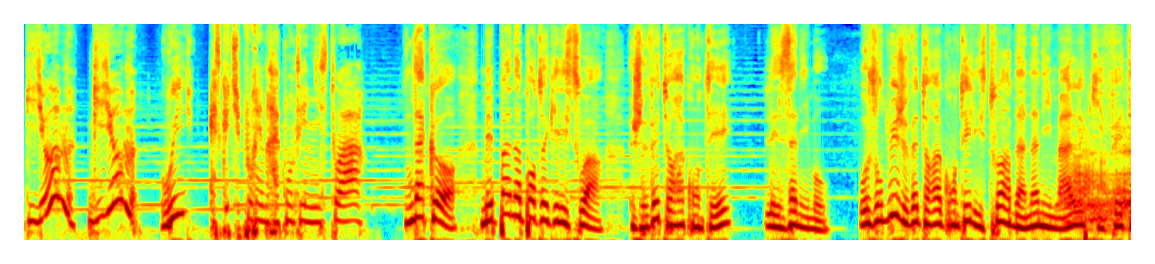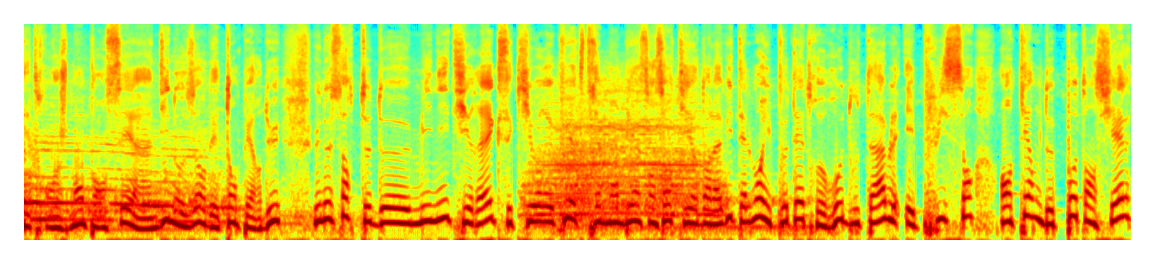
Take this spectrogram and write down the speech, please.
Guillaume Guillaume Oui Est-ce que tu pourrais me raconter une histoire? D'accord, mais pas n'importe quelle histoire. Je vais te raconter les animaux. Aujourd'hui, je vais te raconter l'histoire d'un animal qui fait étrangement penser à un dinosaure des temps perdus, une sorte de mini T-Rex qui aurait pu extrêmement bien s'en sortir dans la vie tellement il peut être redoutable et puissant en termes de potentiel,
